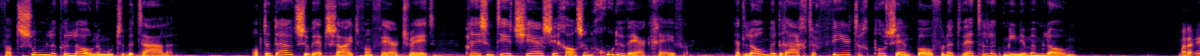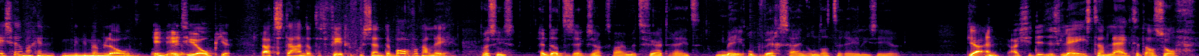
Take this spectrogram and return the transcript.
fatsoenlijke lonen moeten betalen. Op de Duitse website van Fairtrade presenteert Share zich als een goede werkgever. Het loon bedraagt er 40% boven het wettelijk minimumloon. Maar er is helemaal geen minimumloon in Ethiopië. Laat staan dat het 40% erboven kan liggen. Precies. En dat is exact waar we met Fairtrade mee op weg zijn om dat te realiseren. Ja, en als je dit eens leest, dan lijkt het alsof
